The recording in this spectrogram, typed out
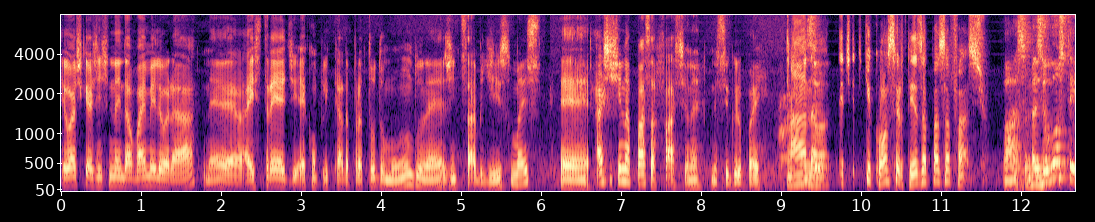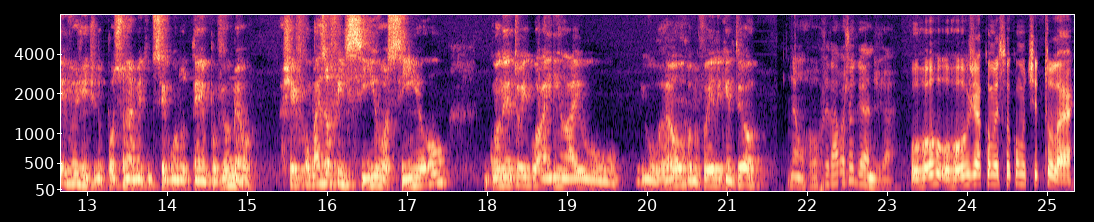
eu acho que a gente ainda vai melhorar, né? A estreia é complicada para todo mundo, né? A gente sabe disso, mas é, a Argentina passa fácil, né? Nesse grupo aí. Ah, Mas não. eu- Acredito que com certeza passa fácil. passa. Mas eu gostei, viu, gente, do posicionamento do segundo tempo, viu, meu? Achei que ficou mais ofensivo, assim. Eu, quando entrou o Higuaín lá e o, e o Rojo, não foi ele que entrou? Não, o Rojo já tava jogando já. O Rojo, o Rojo já começou como titular.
